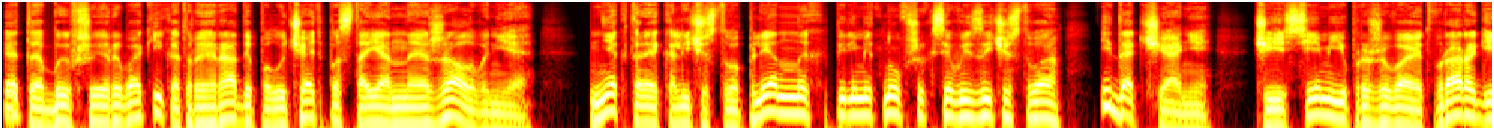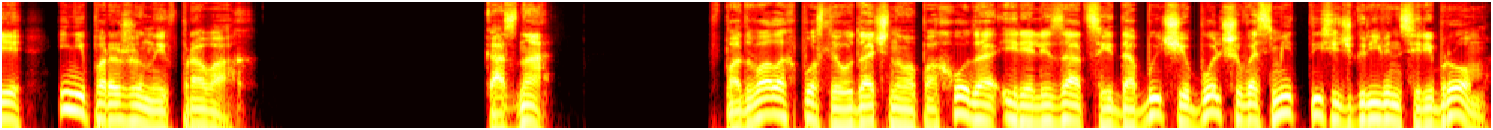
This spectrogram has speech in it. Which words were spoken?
Это бывшие рыбаки, которые рады получать постоянное жалование, некоторое количество пленных, переметнувшихся в язычество, и датчане, чьи семьи проживают в Рароге и не поражены в правах. Казна. Подвалах после удачного похода и реализации добычи больше 8 тысяч гривен серебром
